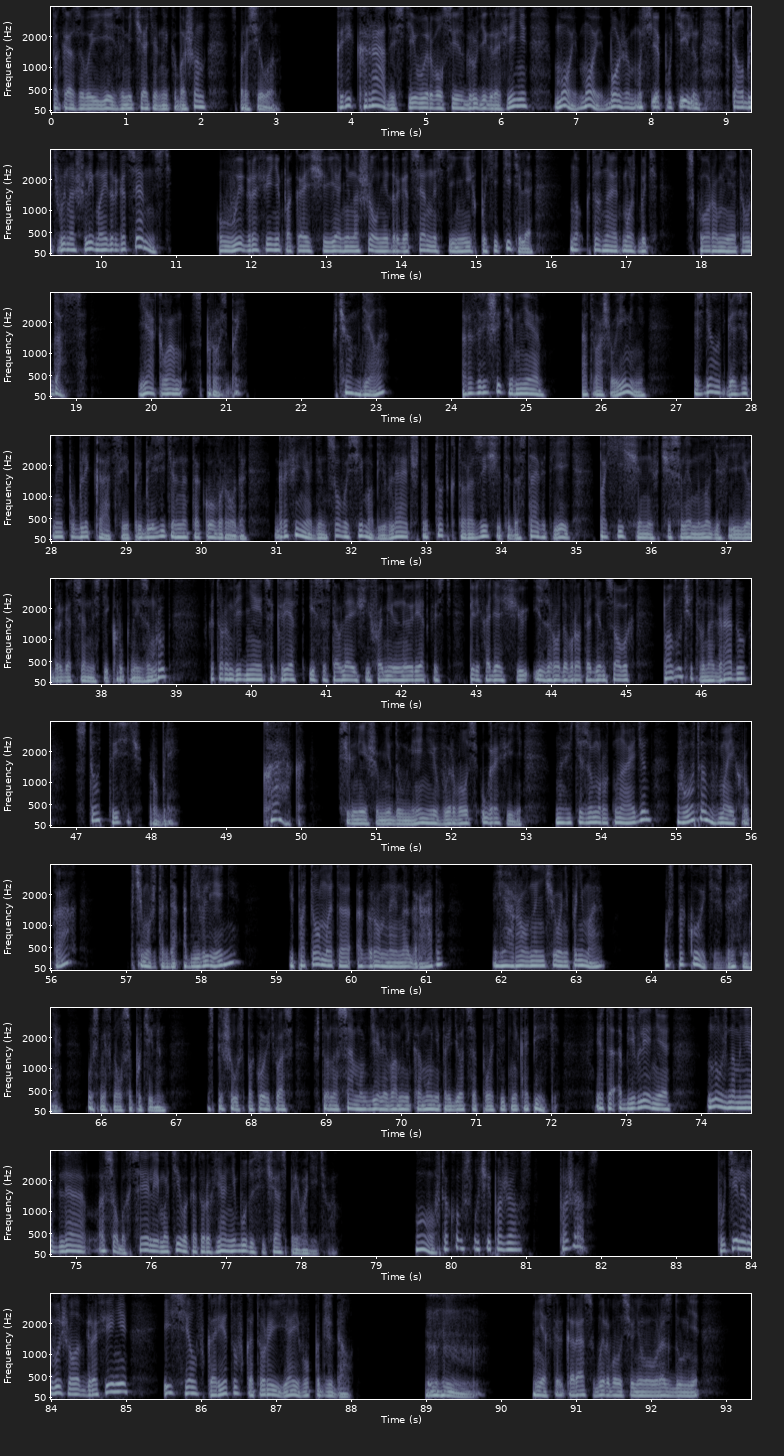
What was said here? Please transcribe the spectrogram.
Показывая ей замечательный кабошон, спросил он. Крик радости вырвался из груди графини. «Мой, мой, боже, мосье Путилин, стало быть, вы нашли мои драгоценности?» Увы, графиня, пока еще я не нашел ни драгоценностей, ни их похитителя, но, кто знает, может быть, скоро мне это удастся. Я к вам с просьбой. В чем дело? Разрешите мне от вашего имени сделать газетные публикации приблизительно такого рода. Графиня Одинцова Сим объявляет, что тот, кто разыщет и доставит ей похищенный в числе многих ее драгоценностей крупный изумруд — котором виднеется крест и составляющий фамильную редкость, переходящую из рода в род Одинцовых, получит в награду сто тысяч рублей. «Как?» — В сильнейшем недоумении вырвалось у графини. «Но ведь изумруд найден, вот он в моих руках. К чему же тогда объявление? И потом эта огромная награда? Я ровно ничего не понимаю». «Успокойтесь, графиня», — усмехнулся Путилин. «Спешу успокоить вас, что на самом деле вам никому не придется платить ни копейки. Это объявление нужно мне для особых целей, мотива которых я не буду сейчас приводить вам». «О, в таком случае, пожалуйста, пожалуйста». Путилин вышел от графини и сел в карету, в которой я его поджидал. «Угу». Несколько раз вырвалось у него в раздумье —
